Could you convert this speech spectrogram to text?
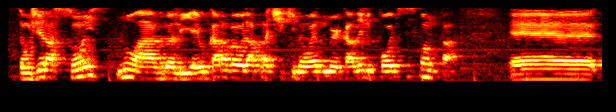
São gerações no agro ali. Aí o cara vai olhar para ti que não é do mercado, ele pode se espantar. É,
